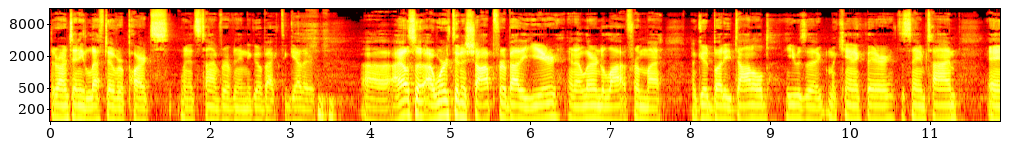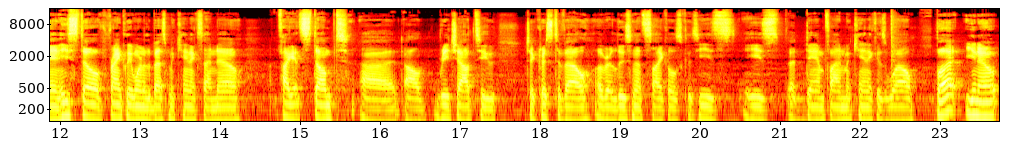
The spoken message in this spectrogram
there aren't any leftover parts when it's time for everything to go back together. Uh, I also I worked in a shop for about a year, and I learned a lot from my my good buddy Donald. He was a mechanic there at the same time, and he's still, frankly, one of the best mechanics I know. If I get stumped, uh, I'll reach out to to Chris Tavel over at Loose Nut Cycles because he's he's a damn fine mechanic as well. But you know,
